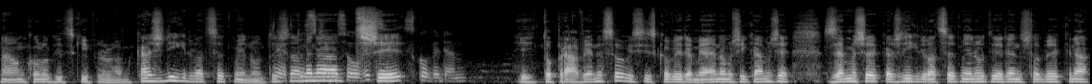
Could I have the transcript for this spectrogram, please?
na onkologický problém. Každých 20 minut. To, to znamená to tři... s covidem. To právě nesouvisí s covidem. Já jenom říkám, že zemře každých 20 minut jeden člověk na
